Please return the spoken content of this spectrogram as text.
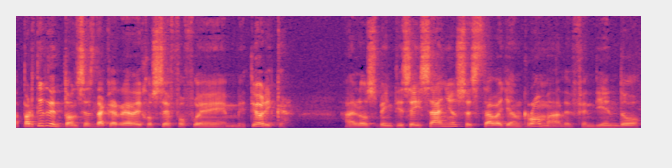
A partir de entonces la carrera de Josefo fue meteórica. A los 26 años estaba ya en Roma defendiendo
